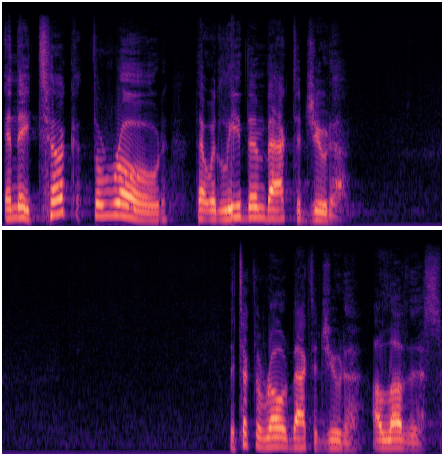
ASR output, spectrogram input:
and they took the road that would lead them back to Judah. They took the road back to Judah. I love this.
